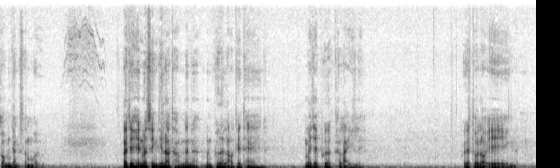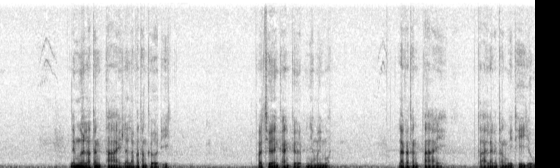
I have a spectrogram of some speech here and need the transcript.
สมอย่างเสมอ เราจะเห็นว่าสิ่งที่เราทำนั้นนะมันเพื่อเราแท้ๆนะไม่ใช่เพื่อใครเลย เพื่อตัวเราเองนะในเมื่อเราต้องตายแล้วเราก็ต้องเกิดอีก เพราะเชื่อในการเกิดมันยังไม่หมด แล้วก็ต้องตาย ตายแล้วก็ต้องมีที่อยู่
